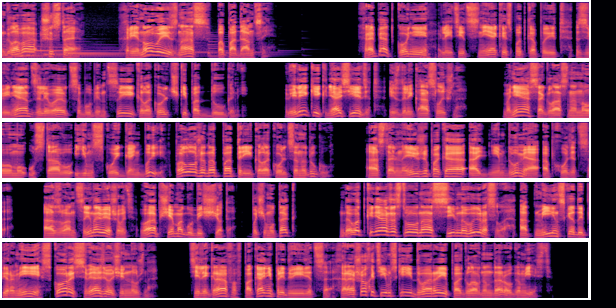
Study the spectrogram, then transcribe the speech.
Глава шестая. Хреновые из нас попаданцы. Храпят кони, летит снег из-под копыт, звенят, заливаются бубенцы и колокольчики под дугами. Великий князь едет, издалека слышно. Мне, согласно новому уставу ямской гоньбы, положено по три колокольца на дугу. Остальные же пока одним-двумя обходятся. А звонцы навешивать вообще могу без счета. Почему так? Да вот княжество у нас сильно выросло. От Минска до Перми скорость связи очень нужна. Телеграфов пока не предвидится. Хорошо, хоть имские дворы по главным дорогам есть.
